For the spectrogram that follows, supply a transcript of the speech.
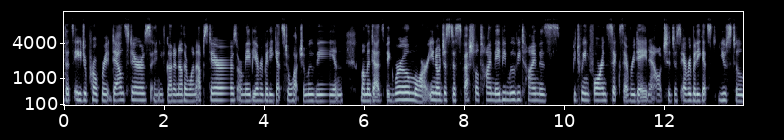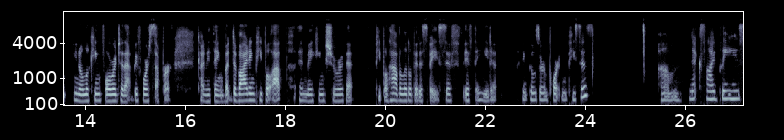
that's age appropriate downstairs and you've got another one upstairs or maybe everybody gets to watch a movie in mom and dad's big room or you know just a special time. Maybe movie time is between four and six every day now to just everybody gets used to you know looking forward to that before supper kind of thing. But dividing people up and making sure that people have a little bit of space if if they need it. I think those are important pieces um, next slide, please.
